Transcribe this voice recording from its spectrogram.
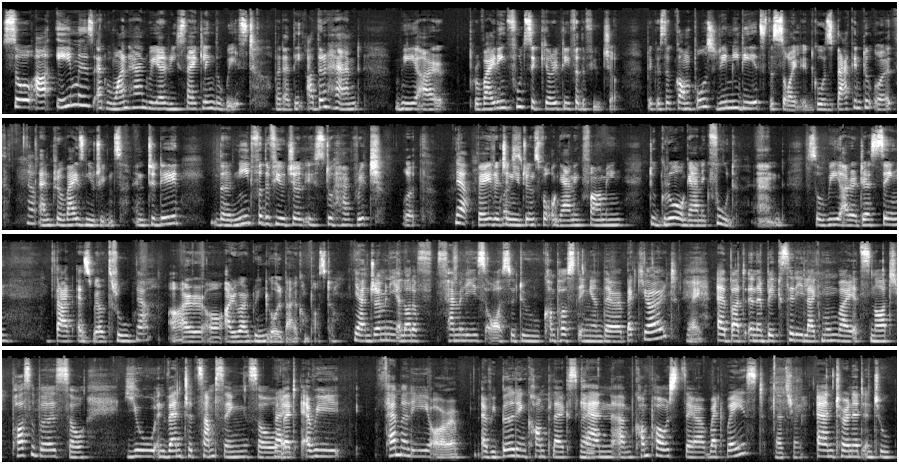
So our aim is at one hand we are recycling the waste, but at the other hand we are providing food security for the future because the compost remediates the soil. It goes back into earth Yeah. and provides nutrients. And today the need for the future is to have rich earth Yeah. very rich in nutrients for organic farming to grow organic food and so we are addressing that as well through Yeah. our uh, RUR Green Gold biocomposter. Yeah, in Germany, a lot of families also do composting in their backyard. Right. Uh, but in a big city like Mumbai, it's not possible. So you invented something so Right. that every family or every building complex Right. can um, compost their wet waste That's right. and turn it into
